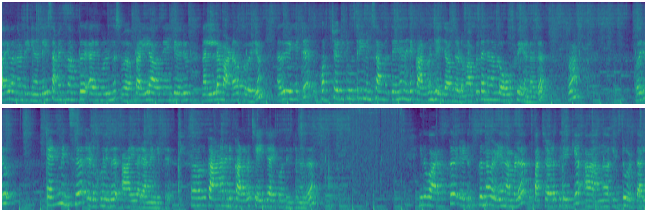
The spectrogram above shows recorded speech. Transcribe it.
ആയി വന്നുകൊണ്ടിരിക്കുന്നുണ്ട് ഈ സമയത്ത് നമുക്ക് ഉഴുന്ന് ഫ്രൈ ആവുന്നതിന്റെ ഒരു നല്ല മണമൊക്കെ വരും. അത് കഴിഞ്ഞിട്ട് കുറച്ച് ഒരു ടു ത്രീ മിനിറ്റ്സ് ആകുമ്പോഴത്തേനും അതിന്റെ കളറും ചേഞ്ച് ആവാൻ തുടങ്ങും. അപ്പോൾ തന്നെ നമ്മൾ ഓഫ് ചെയ്യണത്. അപ്പം ഒരു ടെൻ മിനിറ്റ്സ് എടുക്കും ഇത് ആയി വരാൻ വേണ്ടിയിട്ട്. അപ്പോൾ നമുക്ക് കാണാൻ അതിന്റെ കളർ ചേഞ്ച് ആയിക്കൊണ്ടിരിക്കുന്നത്. ഇത് വറുത്ത് എടുക്കുന്ന വഴി നമ്മൾ പച്ചവെള്ളത്തിലേക്ക് അങ്ങ് ഇട്ട് കൊടുത്താൽ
